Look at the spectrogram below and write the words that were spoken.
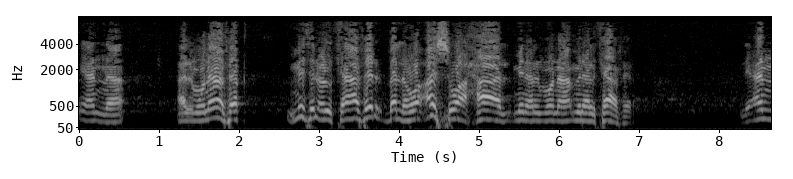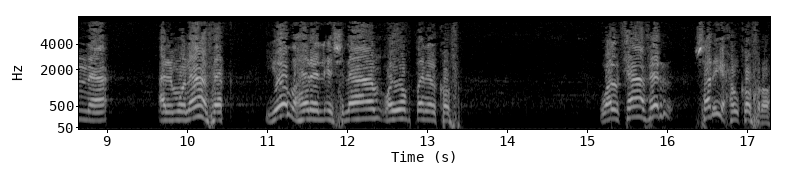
لأن المنافق مثل الكافر بل هو أسوأ حال من المنا من الكافر. لأن المنافق يظهر الإسلام ويبطن الكفر والكافر صريح كفره.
